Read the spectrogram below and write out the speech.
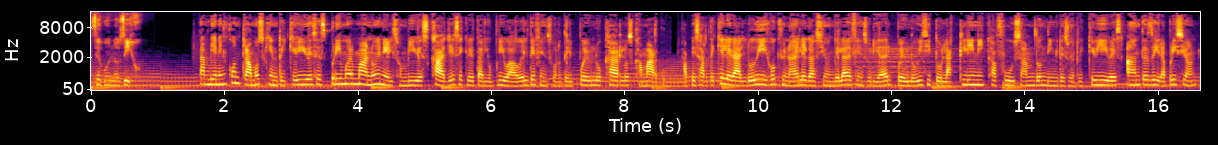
según nos dijo. También encontramos que Enrique Vives es primo hermano de Nelson Vives Calle, secretario privado del defensor del pueblo Carlos Camargo. A pesar de que el Heraldo dijo que una delegación de la Defensoría del Pueblo visitó la clínica FUSAM donde ingresó Enrique Vives antes de ir a prisión,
